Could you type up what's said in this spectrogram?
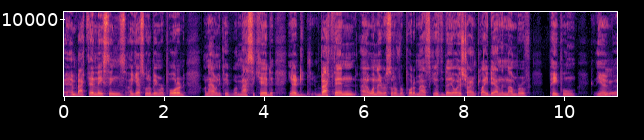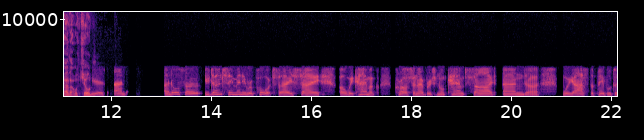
and back then these things I guess would have been reported on how many people were massacred. You know, back then uh, when they were sort of reported massacres, did they always try and play down the number of people you know yes. uh, that were killed? Yes, and and also, you don't see many reports. They say, oh, we came across an Aboriginal campsite and uh, we asked the people to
